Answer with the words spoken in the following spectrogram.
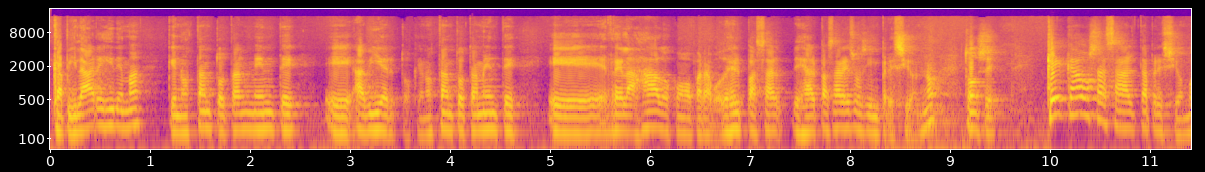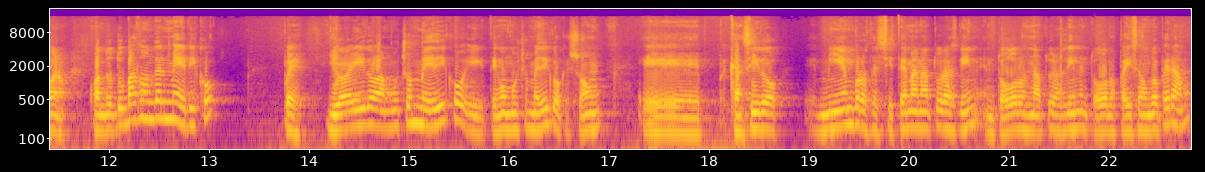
capilares y demás que no están totalmente eh, abiertos, que no están totalmente eh, relajados como para poder dejar pasar eso sin presión. ¿no? Entonces, ¿qué causa esa alta presión? Bueno, cuando tú vas donde el médico, pues yo he ido a muchos médicos y tengo muchos médicos que son eh, que han sido miembros del sistema Natural Slim, en todos los Natural Slim, en todos los países donde operamos,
